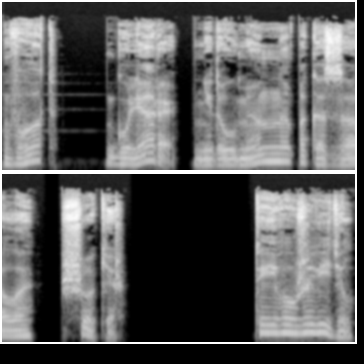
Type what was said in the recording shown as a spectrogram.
«Вот». Гуляра недоуменно показала шокер. «Ты его уже видел?»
